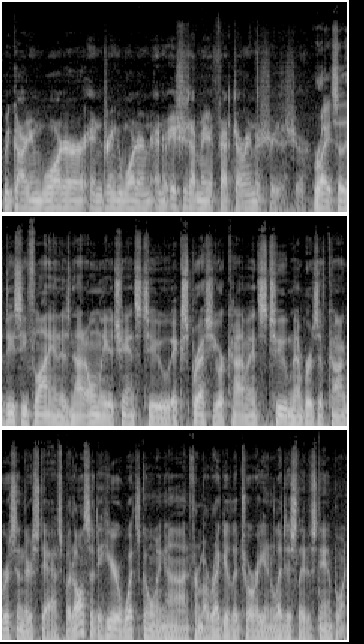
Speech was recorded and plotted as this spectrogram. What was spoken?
regarding water and drinking water and, and issues that may affect our industry this year. Right. So, the DC fly in is not only a chance to express your comments to members of Congress and their staffs, but also to hear what's going on from a regulatory and legislative standpoint.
